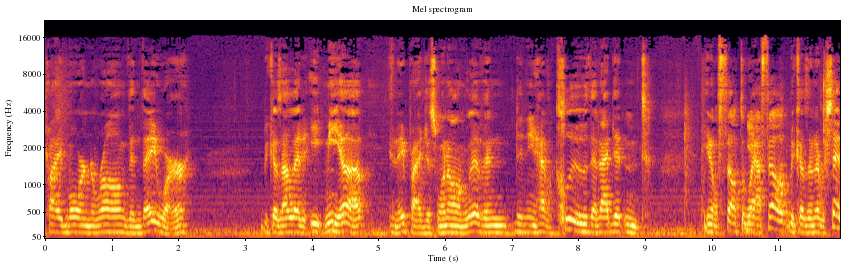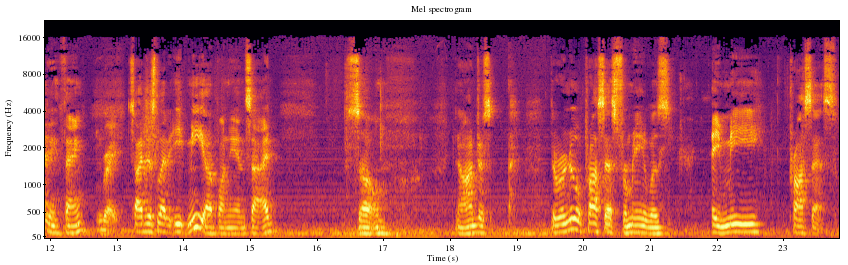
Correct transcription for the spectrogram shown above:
probably more in the wrong than they were because I let it eat me up and they probably just went on living, didn't even have a clue that I didn't, you know, felt the way I felt because I never said anything. Right. So I just let it eat me up on the inside. So, you know, I'm just, the renewal process for me was a me process.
